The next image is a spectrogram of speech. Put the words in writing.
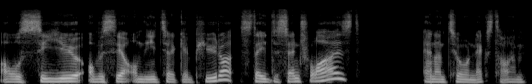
I will see you obviously on the internet computer. Stay decentralized. And until next time.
